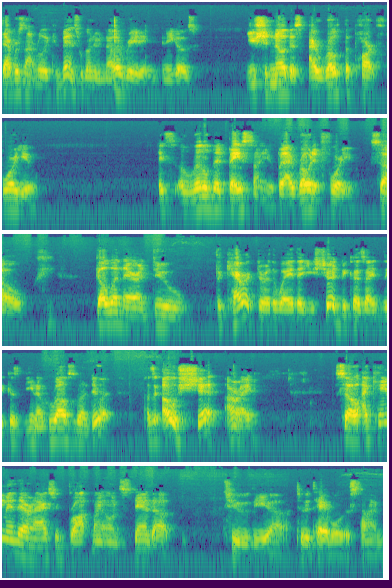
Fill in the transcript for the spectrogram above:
Deborah's not really convinced. We're going to do another reading. And he goes, You should know this. I wrote the part for you. It's a little bit based on you, but I wrote it for you. So go in there and do the character the way that you should because I because you know who else is going to do it. I was like, oh shit, all right. So I came in there and I actually brought my own stand up to the uh, to the table this time,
